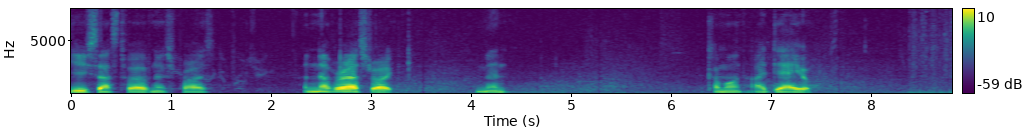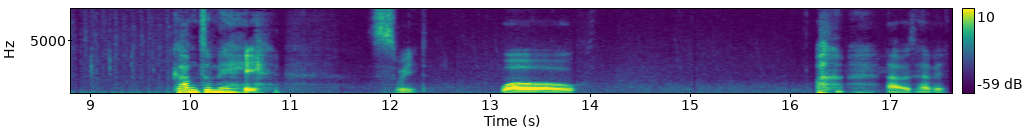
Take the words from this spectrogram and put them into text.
USAS 12, no surprise. Another airstrike. Meant. Come on, I dare you. Come to me. Sweet. Whoa. that was heavy.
